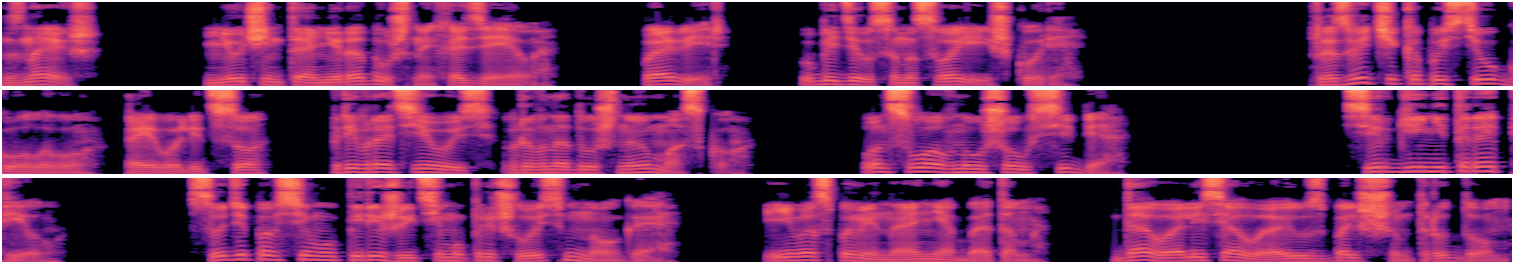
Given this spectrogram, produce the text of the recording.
«Знаешь, не очень-то они радушные хозяева. Поверь, убедился на своей шкуре. Разведчик опустил голову, а его лицо превратилось в равнодушную маску. Он словно ушел в себя. Сергей не торопил. Судя по всему, пережить ему пришлось многое, и воспоминания об этом давались Алаю с большим трудом.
